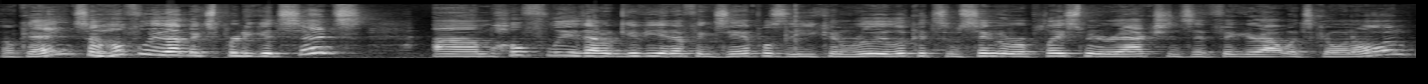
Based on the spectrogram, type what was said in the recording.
Okay, so hopefully that makes pretty good sense. Um, hopefully that'll give you enough examples that you can really look at some single replacement reactions and figure out what's going on.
